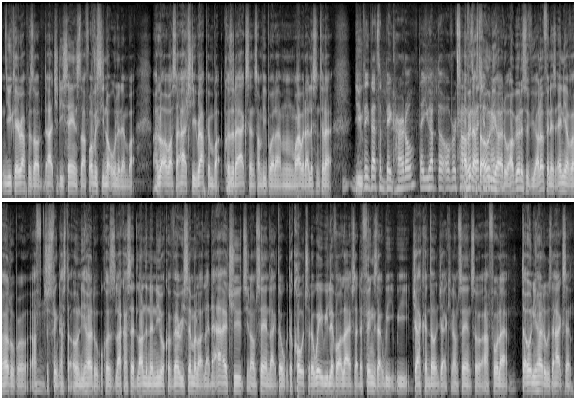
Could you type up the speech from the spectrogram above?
UK rappers are actually saying stuff. Obviously, not all of them, but a lot of us are actually rapping. But because of the accent, some people are like, mm, why would I listen to that? Do you, think that's a big hurdle that you have to overcome? I think that's the only hurdle. I'll be honest with you. I don't think there's any other hurdle, bro. I Mm. just think that's the only hurdle because, like I said, London and New York are very similar. Like the attitudes, you know what I'm saying? Like the, the culture, the way we live our lives, like the things that we, we jack and don't jack, you know what I'm saying? So I feel like the only hurdle was the accent.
